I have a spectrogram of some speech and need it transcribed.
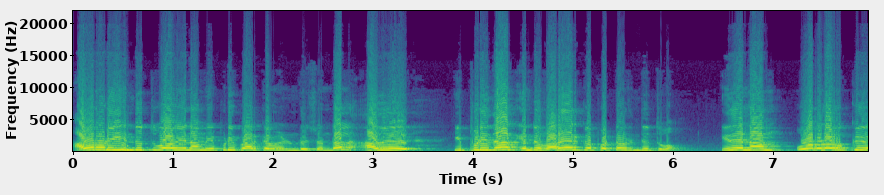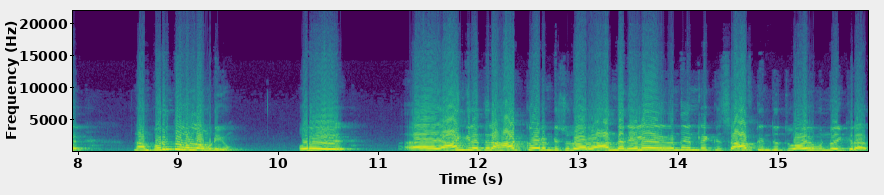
அவருடைய இந்துத்துவாவை நாம் எப்படி பார்க்க வேண்டும் என்று சொன்னால் அது இப்படிதான் என்று வரையறுக்கப்பட்ட ஒரு இந்துத்துவம். இதை நாம் ஓரளவுக்கு நாம் புரிந்து கொள்ள முடியும். ஒரு ஆங்கிலத்தில் ஹார்ட்கோர் என்று சொல்லுவார் அந்த நிலையிலிருந்து இன்றைக்கு சாஃப்ட் இந்துத்துவாவை முன்வைக்கிறார்.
